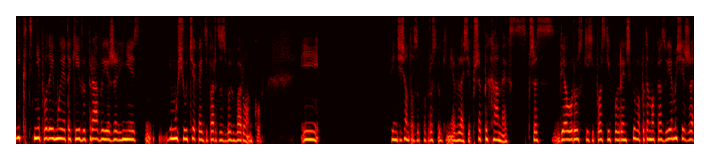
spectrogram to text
Nikt nie podejmuje takiej wyprawy, jeżeli nie, jest, nie musi uciekać z bardzo złych warunków. I 50 osób po prostu ginie w lesie, przepychanych z, przez białoruskich i polskich pograniczników, a potem okazujemy się, że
